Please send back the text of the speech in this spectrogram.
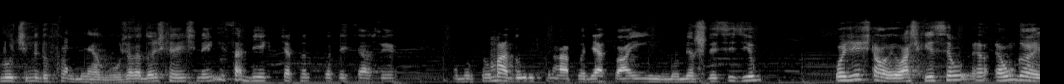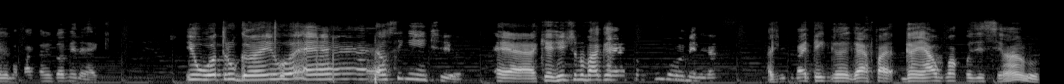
no time do Flamengo. Os jogadores que a gente nem sabia que tinha tanto potencial assim, como tão maduros para poder atuar em momentos decisivos. Hoje estão. Eu acho que isso é um, é- é um ganho na passagem do Domenech. E o outro ganho é, é o seguinte: é que a gente não vai ganhar só nome, né? A gente vai ter que ganhar, ganhar alguma coisa esse ano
